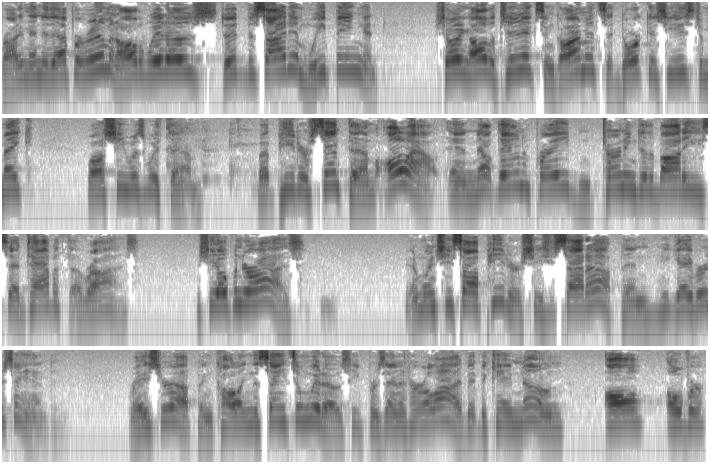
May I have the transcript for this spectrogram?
brought him into the upper room, and all the widows stood beside him, weeping and showing all the tunics and garments that Dorcas used to make while she was with them. But Peter sent them all out and knelt down and prayed, and turning to the body, he said, Tabitha, rise. And she opened her eyes. And when she saw Peter, she sat up, and he gave her his hand and raised her up. And calling the saints and widows, he presented her alive. It became known all over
